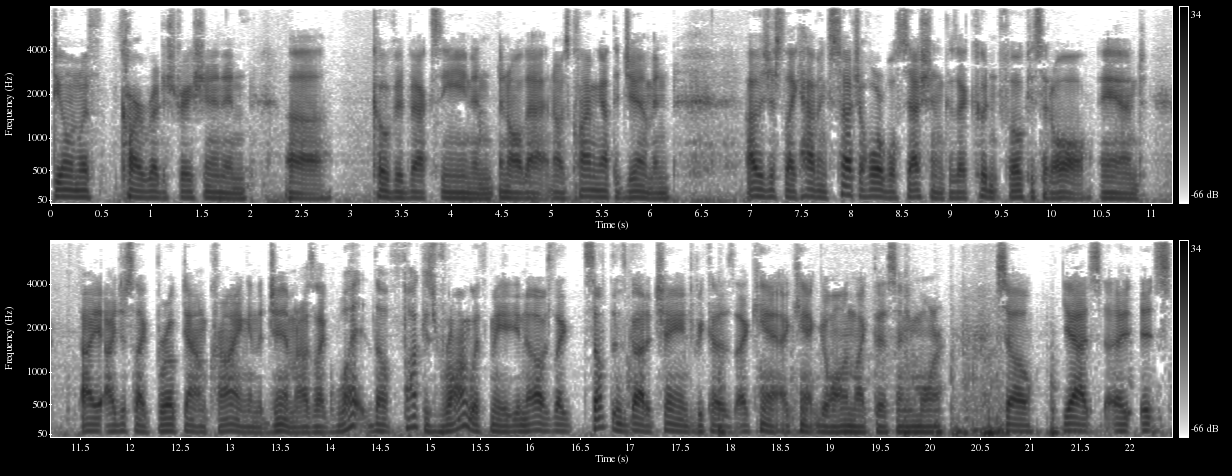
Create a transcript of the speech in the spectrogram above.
dealing with car registration and, uh, COVID vaccine and, and all that. And I was climbing out the gym and I was just like having such a horrible session because I couldn't focus at all. And, I, I just like broke down crying in the gym and I was like, what the fuck is wrong with me? You know, I was like, something's got to change because I can't, I can't go on like this anymore. So yeah, it's, uh, it's,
